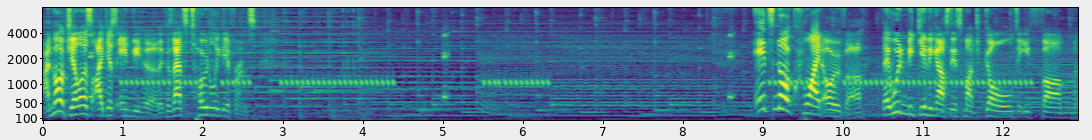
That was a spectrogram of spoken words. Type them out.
I'm not jealous, I just envy her, because that's totally different. It's not quite over. They wouldn't be giving us this much gold if, um,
